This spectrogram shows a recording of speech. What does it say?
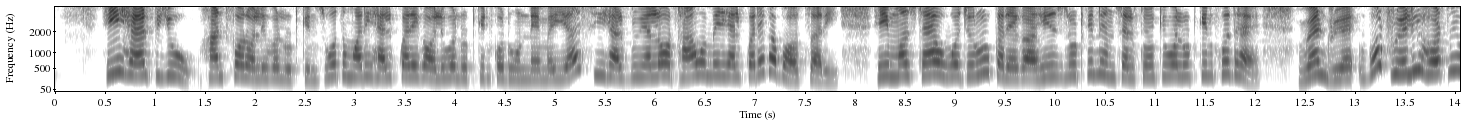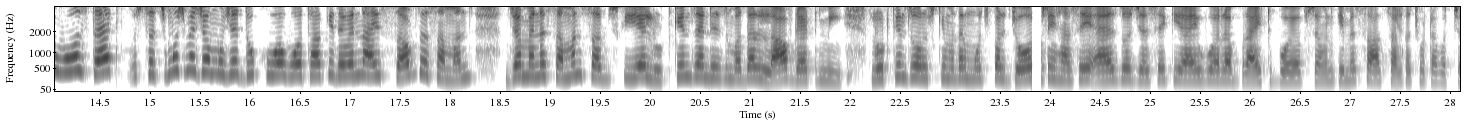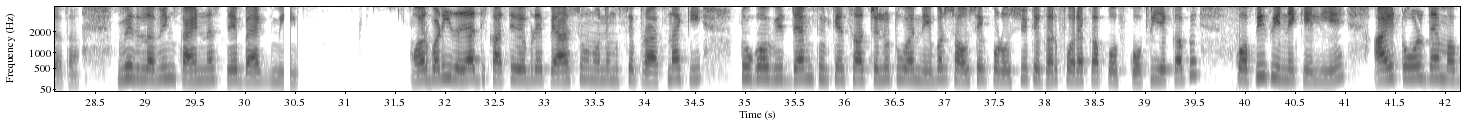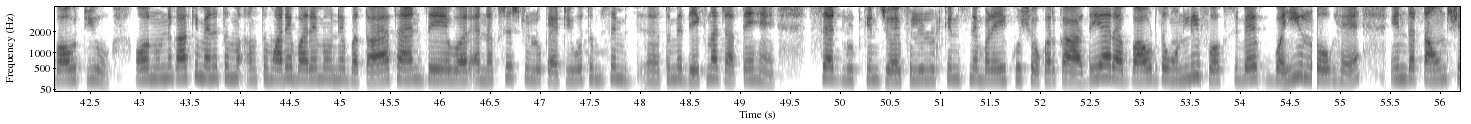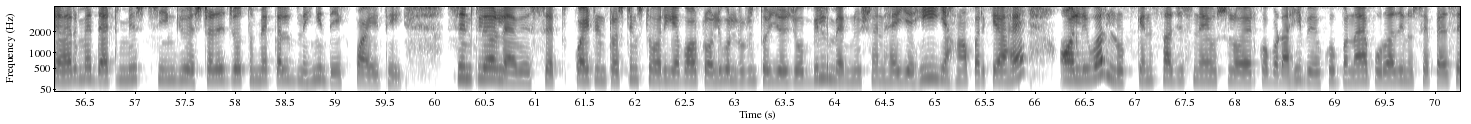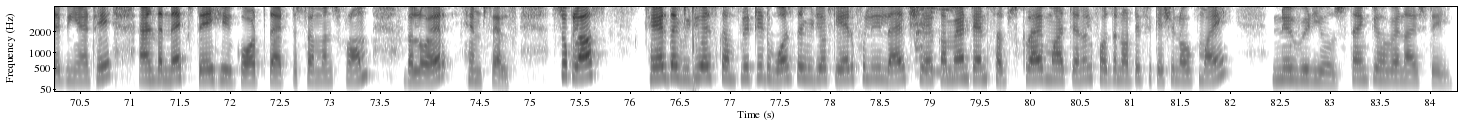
He help you hunt for Oliver Lutkins वो तुम्हारी हेल्प करेगा ओलिवर लुटकिन को ढूँढने में। Yes he help me a lot हाँ वो मेरी हेल्प करेगा बहुत सारी। ही मस्ट है वो ज़रूर करेगा। ही इज़ लुटकिन हिमसेल्फ क्योंकि वो लुटकिन खुद है। When what really hurt me was that सचमुच में जब मुझे दुख हुआ वो था कि when I serve the summon जब मैंने समन सर्व किए Lutkin and his mother laughed at me Lutkin और उसकी मदर मुझ पर ज़ोर से हंसे एज दो जैसे कि I were a bright boy of seven की मैं सात साल का छोटा बच्चा था। With loving kindness they begged me और बड़ी दया दिखाते हुए, बड़े प्यार से उन्होंने मुझसे प्रार्थना की, टू गो विद देम कि उनके साथ चलो, टू अर नेबर्स हाउस एक पड़ोसियों के घर, for a cup of coffee, एक कप कॉफ़ी पीने के लिए। I told them about you और उन्होंने कहा कि मैंने तुम, तुम्हारे बारे में उन्हें बताया था and they were anxious to look at you वो तुमसे, तुम्हें देखना चाहते हैं। सेड लुटकिन जॉयफुली लुटकिन ने बड़े ही खुश होकर कहा they are about the only folks way, वही लोग हैं इन द टाउन शहर में that missed seeing you yesterday जो तुम्हें कल नहीं देख पाए थे। Sinclair Lewis set quite interesting story about Oliver Lutkin तो ये जो बिल मैग्नूशन है, यही यहाँ पर क्या है? ऑलिवर लुटकिन था जिसने उस लॉयर को बड़ा ही बेवकूफ़ बनाया, पूरा दिन उससे पैसे भी थे and the next day he got that summons from the lawyer himself so class Here the video is completed. Watch the video carefully. Like, share, comment and subscribe my channel for the notification of my new videos. Thank you. Have a nice day.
